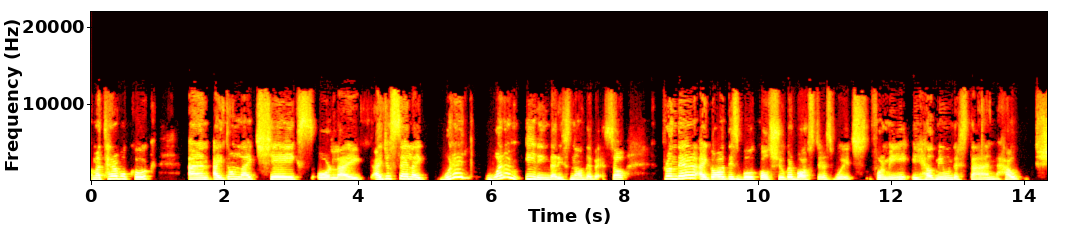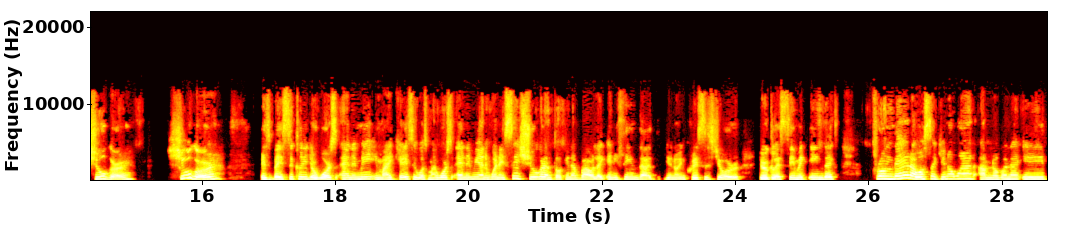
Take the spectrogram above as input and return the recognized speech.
I'm a terrible cook and i don't like shakes or like i just say like what i what i'm eating that is not the best so from there i got this book called sugar busters which for me it helped me understand how sugar sugar is basically your worst enemy. In my case it was my worst enemy. And when i say sugar i'm talking about like anything that you know increases your your glycemic index. From there i was like you know what? I'm not gonna eat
